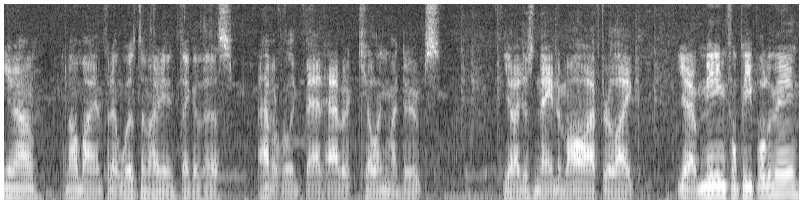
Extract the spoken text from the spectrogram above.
You know, in all my infinite wisdom, I didn't even think of this. I have a really bad habit of killing my dupes. Yet I just named them all after, like, you know, meaningful people to me.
